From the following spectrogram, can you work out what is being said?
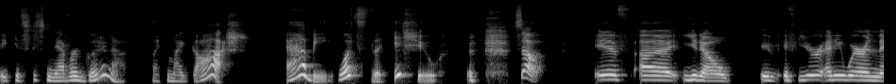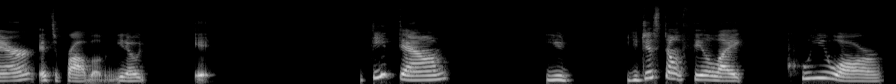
It's just never good enough. Like, my gosh, Abby, what's the issue? so if uh, you know, if if you're anywhere in there, it's a problem. You know, it deep down, you you just don't feel like who you are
